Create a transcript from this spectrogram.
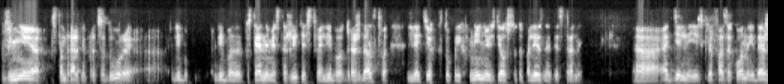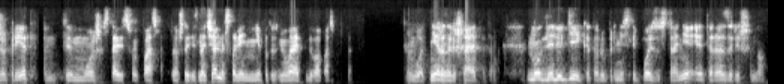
вне стандартной процедуры а, либо, либо постоянное место жительства, либо гражданство для тех, кто, по их мнению, сделал что-то полезное для страны. А, отдельно есть графа закона, и даже при этом ты можешь оставить свой паспорт, потому что изначально Словения не подразумевает два паспорта. Вот, не разрешает этого. Но для людей, которые принесли пользу стране, это разрешено.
